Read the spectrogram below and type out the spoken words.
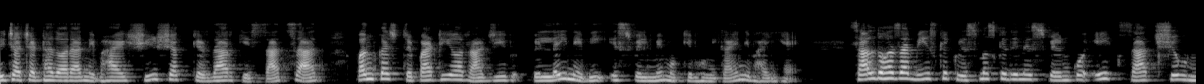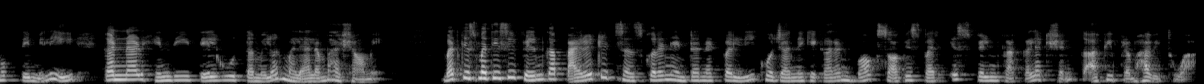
ऋचा चड्ढा द्वारा निभाए शीर्षक किरदार के साथ साथ पंकज त्रिपाठी और राजीव पिल्लई ने भी इस फ़िल्म में मुख्य भूमिकाएँ निभाई हैं। साल 2020 के क्रिसमस के दिन इस फ़िल्म को एक साथ शुभ मुक्ति मिली कन्नड़, हिंदी, तेलुगु, तमिल और मलयालम भाषाओं में। बदकिस्मती से फ़िल्म का पायरेटेड संस्करण इंटरनेट पर लीक हो जाने के कारण बॉक्स ऑफ़िस पर इस फ़िल्म का कलेक्शन काफ़ी प्रभावित हुआ।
